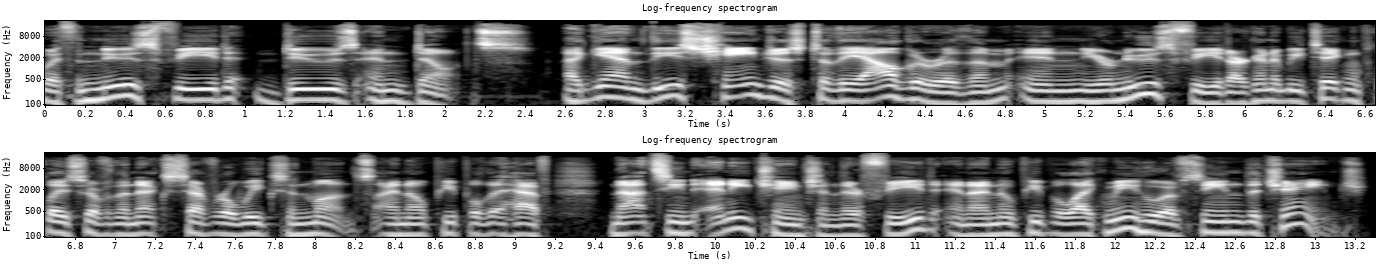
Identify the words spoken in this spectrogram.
with newsfeed do's and don'ts. Again, these changes to the algorithm in your news feed are going to be taking place over the next several weeks and months. I know people that have not seen any change in their feed, and I know people like me who have seen the change.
